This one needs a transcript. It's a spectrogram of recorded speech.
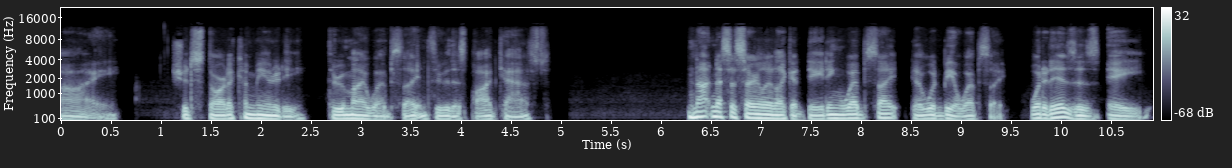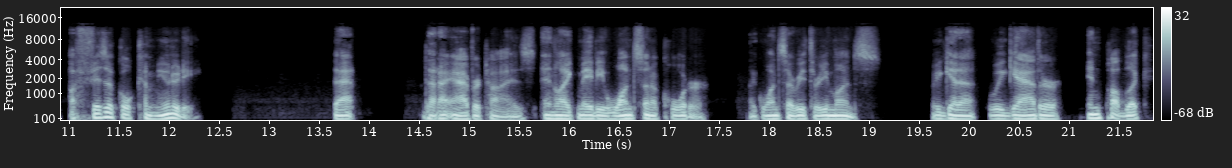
I should start a community through my website and through this podcast. Not necessarily like a dating website. It would be a website. What it is is a a physical community that that I advertise and like maybe once in a quarter like once every three months. We get a, we gather in public.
